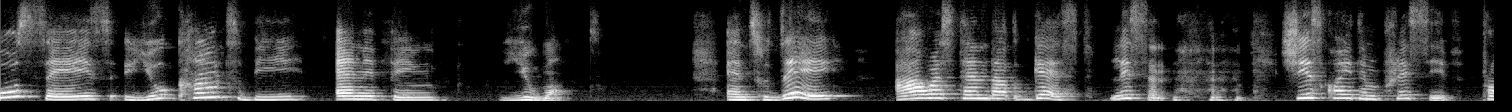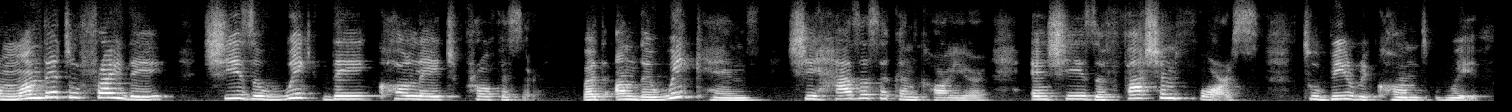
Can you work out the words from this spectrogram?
who says you can't be anything you want. And today, our standout guest, listen, she is quite impressive. From Monday to Friday, she is a weekday college professor. But on the weekends, she has a second career and she is a fashion force to be reckoned with.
